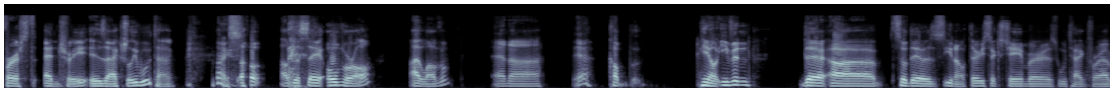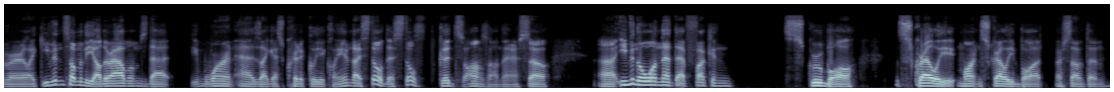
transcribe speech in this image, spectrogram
first entry is actually Wu-Tang. Nice. So I'll just say overall, I love them. And uh yeah, couple you know, even the uh so there's, you know, 36 Chambers, Wu-Tang Forever, like even some of the other albums that weren't as I guess critically acclaimed, I still there's still good songs on there. So uh even the one that that fucking screwball Shkreli, Martin Shkreli bought or something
